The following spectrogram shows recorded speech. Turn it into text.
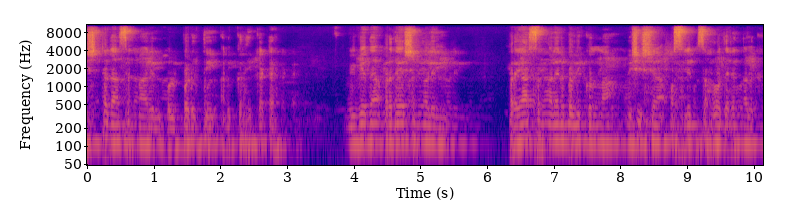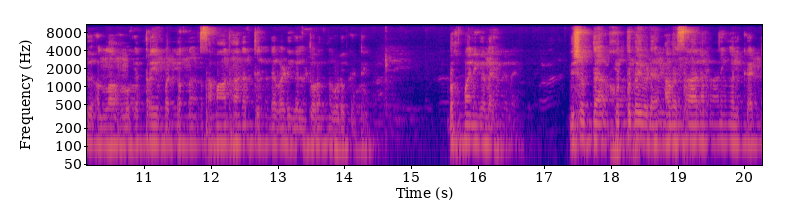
ഇഷ്ടദാസന്മാരിൽ ഉൾപ്പെടുത്തി അനുഗ്രഹിക്കട്ടെ വിവിധ പ്രദേശങ്ങളിൽ പ്രയാസങ്ങൾ അനുഭവിക്കുന്ന വിശിഷ്യ മുസ്ലിം സഹോദരങ്ങൾക്ക് അള്ളാഹു എത്രയും പെട്ടെന്ന് സമാധാനത്തിന്റെ വഴികൾ തുറന്നു കൊടുക്കട്ടെ. ബഹുമാനികളെ വിശുദ്ധ ഹുത്തുബയുടെ അവസാനം നിങ്ങൾ കേട്ട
